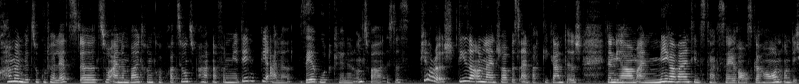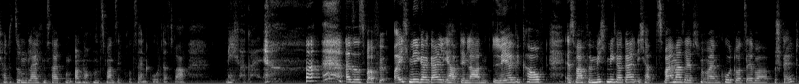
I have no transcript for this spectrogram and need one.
kommen wir zu guter Letzt äh, zu einem weiteren Kooperationspartner von mir, den wir alle sehr gut kennen. Und zwar ist es Purish. Dieser Online-Shop ist einfach gigantisch, denn die haben einen mega Valentinstag-Sale rausgehauen und ich hatte zum gleichen Zeitpunkt auch noch einen 20%-Code. Das war mega geil. also es war für euch mega geil. Ihr habt den Laden leer gekauft. Es war für mich mega geil. Ich habe zweimal selbst mit meinem Code dort selber bestellt.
